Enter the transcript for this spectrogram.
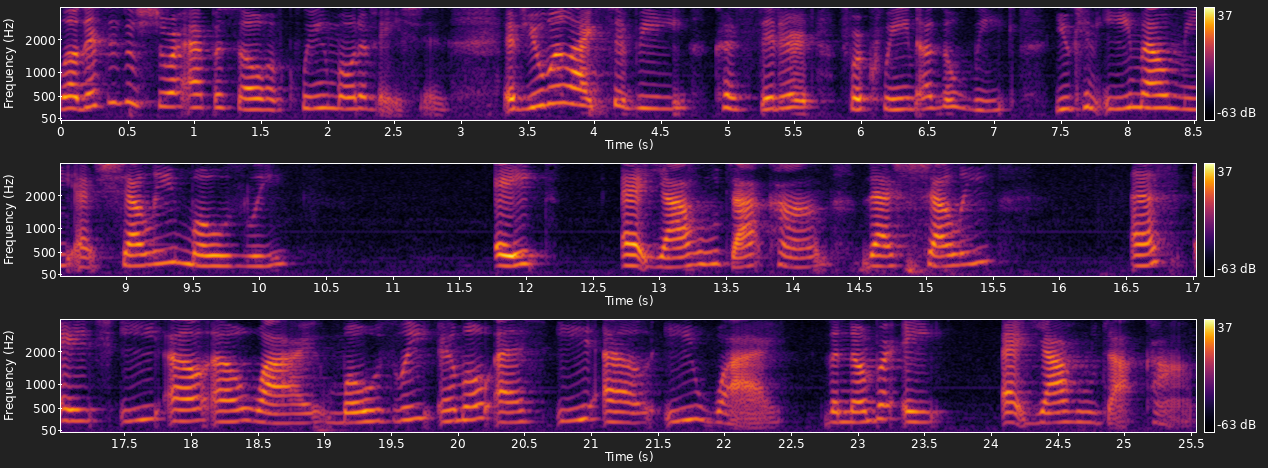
Well, this is a short episode of Queen Motivation. If you would like to be considered for Queen of the Week, you can email me at Shelly Moseley 8 at yahoo.com. That's Shelly S H E L L Y Moseley M O S E L E Y the number 8 at yahoo.com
